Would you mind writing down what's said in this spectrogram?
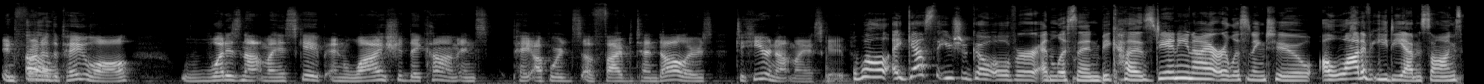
in front of Oh. the paywall, what is Not My Escape and why should they come and pay upwards of 5 to $10 to hear Not My Escape? Well, I guess that you should go over and listen because Danny and I are listening to a lot of EDM songs.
